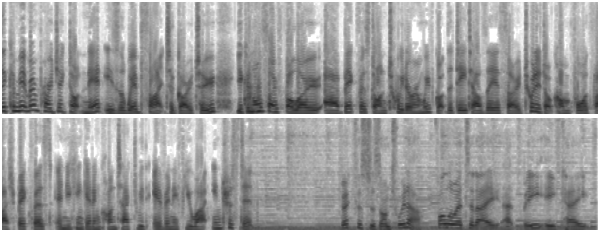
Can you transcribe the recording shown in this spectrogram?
thecommitmentproject.net is a website to go to. You can also follow uh, Bekfast on Twitter, and we've got the details there. So twitter.com forward slash Bekfast, and you can get in contact with Evan if you are interested. Bekfast is on Twitter. Follow her today at E B-E-K-F-A-S-T.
